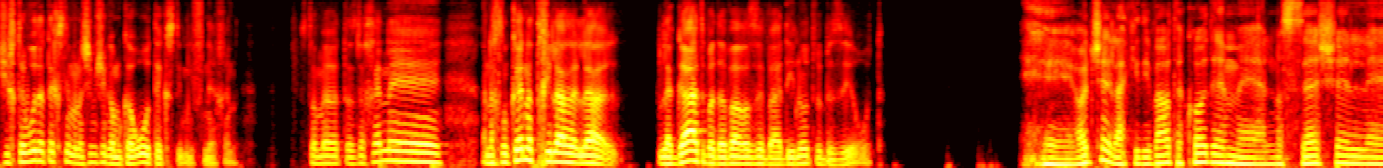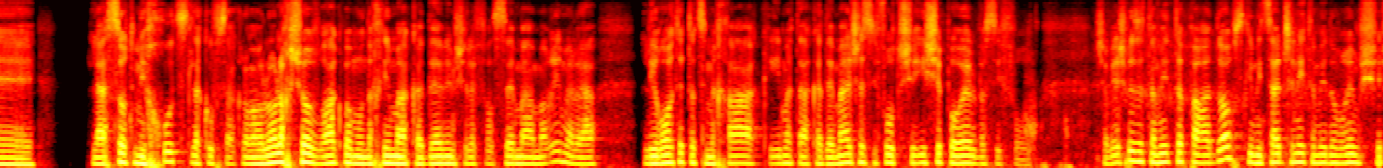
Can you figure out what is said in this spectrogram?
שיכתבו את הטקסטים אנשים שגם קראו טקסטים לפני כן. זאת אומרת, אז לכן אה, אנחנו כן נתחיל לגעת בדבר הזה בעדינות ובזהירות. אה, עוד שאלה, כי דיברת קודם אה, על נושא של לעשות מחוץ לקופסה, כלומר, לא לחשוב רק במונחים האקדמיים של לפרסם מאמרים, אלא לראות את עצמך כאם אתה אקדמאי של ספרות, שאיש שפועל בספרות. עכשיו, יש בזה תמיד את הפרדוקס, כי מצד שני תמיד אומרים ש...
